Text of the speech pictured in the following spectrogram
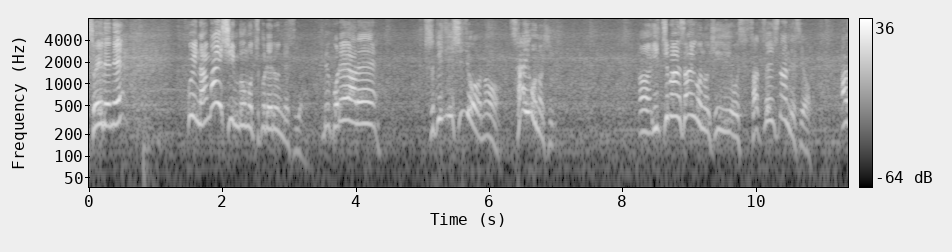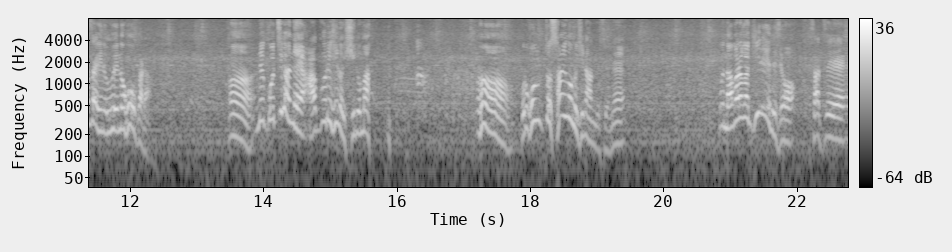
それでねこれ長い新聞も作れるんですよ。でこれあれ築地市場の最後の日。あ一番最後の日を撮影したんですよ。朝日の上の方から。うん、でこっちがねあくる日の昼間。うん。これ本当最後の日なんですよね。これなかなか綺麗でしょ撮影。うん。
